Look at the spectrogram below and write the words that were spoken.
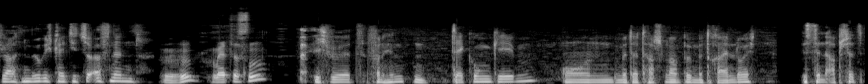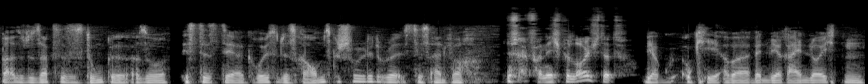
ja, eine Möglichkeit, die zu öffnen. Mhm. Madison? Ich würde von hinten Deckung geben und mit der Taschenlampe mit reinleuchten. Ist denn abschätzbar? Also du sagst, es ist dunkel. Also ist es der Größe des Raums geschuldet oder ist es einfach... Ist einfach nicht beleuchtet. Ja, okay, aber wenn wir reinleuchten,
